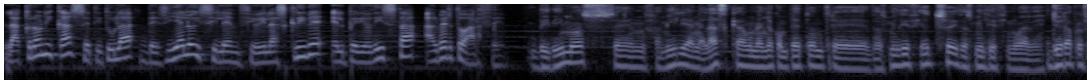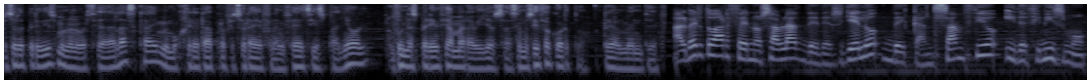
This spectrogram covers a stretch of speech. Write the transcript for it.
La crónica se titula Deshielo y Silencio y la escribe el periodista Alberto Arce. Vivimos en familia en Alaska un año completo entre 2018 y 2019. Yo era profesor de periodismo en la Universidad de Alaska y mi mujer era profesora de francés y español. Fue una experiencia maravillosa, se nos hizo corto, realmente. Alberto Arce nos habla de deshielo, de cansancio y de cinismo,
